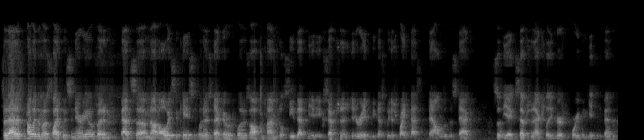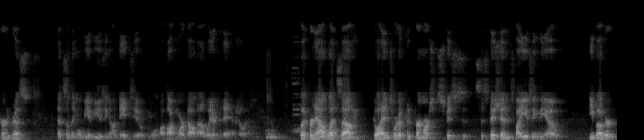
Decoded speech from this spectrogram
So that is probably the most likely scenario, but that's um, not always the case when Windows Stack Overflows. Oftentimes you'll see that the exception is generated because we just write past the bounds of the stack. So the exception actually occurs before you even get to the bad return address. That's something we'll be abusing on day two. and we'll, I'll talk more about uh, later today, actually. But for now, let's um, go ahead and sort of confirm our suspicions by using the uh, debugger.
